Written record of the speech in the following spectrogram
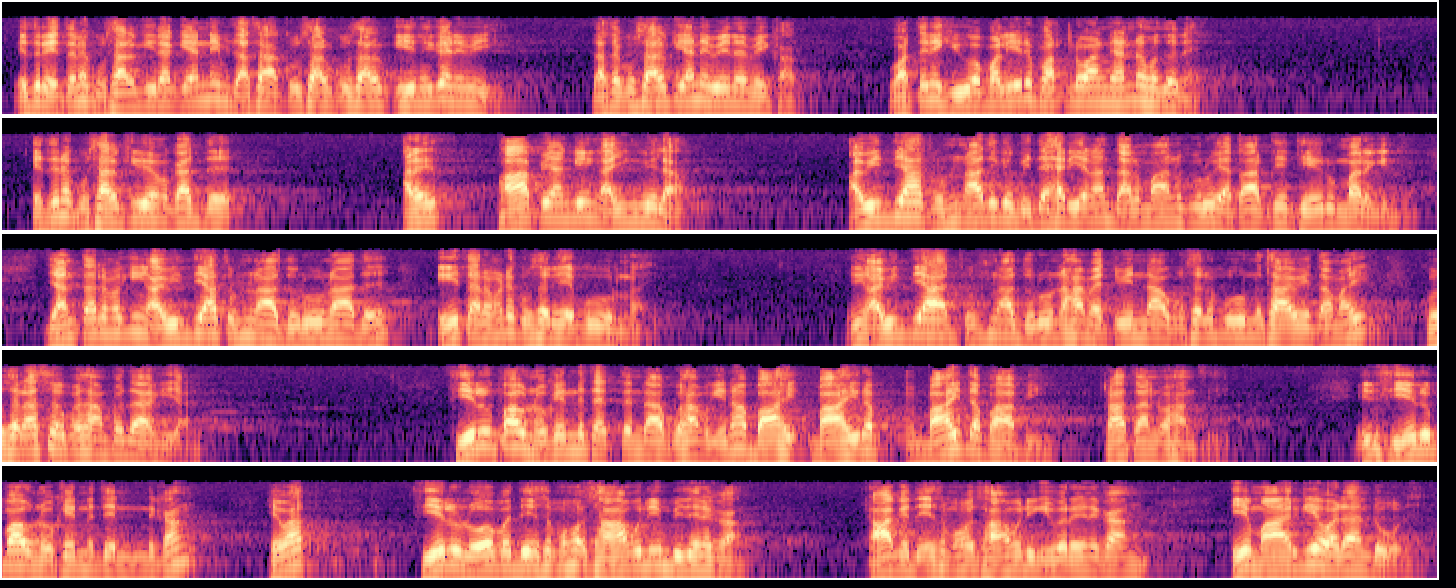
ඒතර එතන කුසල් කියලා කියන්නේ දස අකුසල් කුසල් කියන එක නෙමෙයි. දස කුසල් කියන්නේ වෙනම එකක්. වචනේ කිව්ව පළියට පටලවන්න යන්න හොඳ නැහැ. එතන කුසල් කිව්වේ මොකද්ද? අර පාපයන්ගෙන් අයින් වෙලා අවිද්‍යාව තෘෂ්ණාදික විදහැරියනම් ධර්මානුකූලව යථාර්ථයේ තේරුම් අරගෙන ජන්තරමකින් අවිද්‍යාව තෘෂ්ණා දුරු වුණාද ඒ තරමට කුසලයේ පූර්ණයි. ඉතින් අවිද්‍යාව තෘෂ්ණා දුරු වුණාම ඇතිවෙනා කුසල පූර්ණතාවය තමයි කුසලස උපසම්පදා කියන්නේ. සියලු පව් නොකෙන්න තැත්තෙන්ට ආපුවාම කියනවා බාහිර බාහිත පාපී රාතන් වහන්සේ. ඉතින් සියලු පව් නොකෙන්න තෙන්නකම් හෙවත් සියලු ලෝභ දේශ මොහ සාමුලින් බිදෙනකම් රාග දේශ මොහ සාමුලින් ඉවර වෙනකම් ඒ මාර්ගය වඩන්න ඕනේ.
